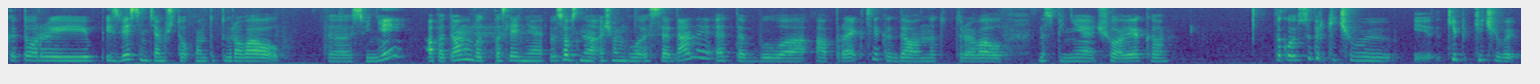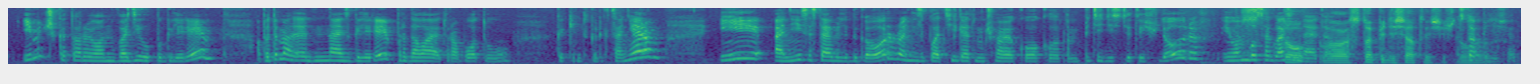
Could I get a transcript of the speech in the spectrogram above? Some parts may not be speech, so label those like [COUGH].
который известен тем, что он татуировал э, свиней, а потом вот последнее, собственно, о чем было эссе Даны, это было о проекте, когда он нататуировал на спине человека такой супер кичевый, кип- кичевый имидж, который он водил по галереям, а потом одна из галерей продала эту работу каким-то коллекционерам, и они составили договор, они заплатили этому человеку около там 50 тысяч долларов, и он был согласен Сто- на это. э, 150 тысяч долларов. 150.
